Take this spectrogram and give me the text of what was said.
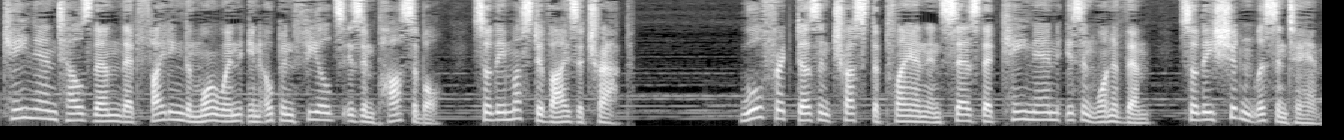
Kainan tells them that fighting the Moorwen in open fields is impossible, so they must devise a trap. Wulfric doesn't trust the plan and says that Kainan isn't one of them, so they shouldn't listen to him.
